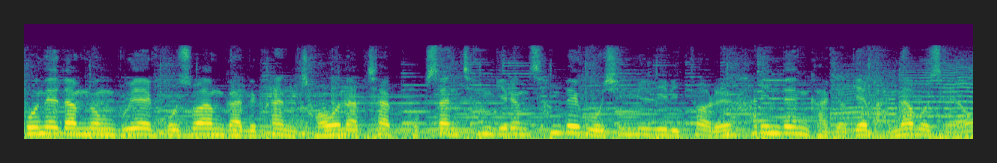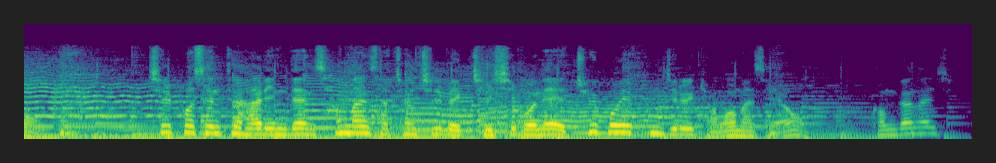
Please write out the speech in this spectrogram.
꼬내담 농부의 고소함 가득한 저온압착 국산 참기름 350ml를 할인된 가격에 만나보세요. 7% 할인된 34,770원의 최고의 품질을 경험하세요. 건강한 식탁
